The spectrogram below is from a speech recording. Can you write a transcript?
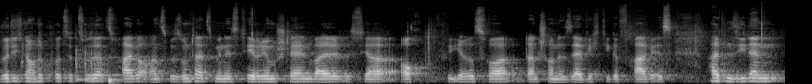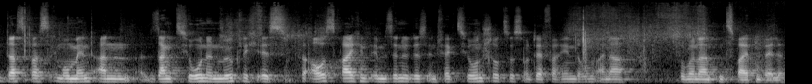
Würde ich noch eine kurze Zusatzfrage auch ans Gesundheitsministerium stellen, weil es ja auch für Ihr Ressort dann schon eine sehr wichtige Frage ist. Halten Sie denn das, was im Moment an Sanktionen möglich ist, für ausreichend im Sinne des Infektionsschutzes und der Verhinderung einer sogenannten zweiten Welle?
